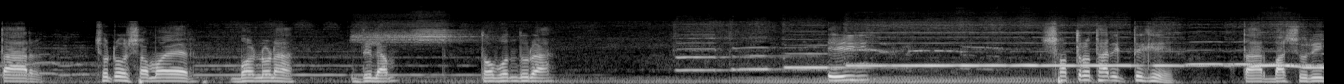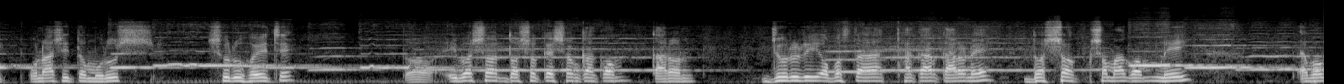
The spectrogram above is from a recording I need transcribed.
তার ছোট সময়ের বর্ণনা দিলাম। তো বন্ধুরা, এই সতেরো তারিখ থেকে তার বাৎসরিক উনাশিতম মুরুষ শুরু হয়েছে। তো এবছর দর্শকের সংখ্যা কম, কারণ জরুরি অবস্থা থাকার কারণে দর্শক সমাগম নেই এবং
